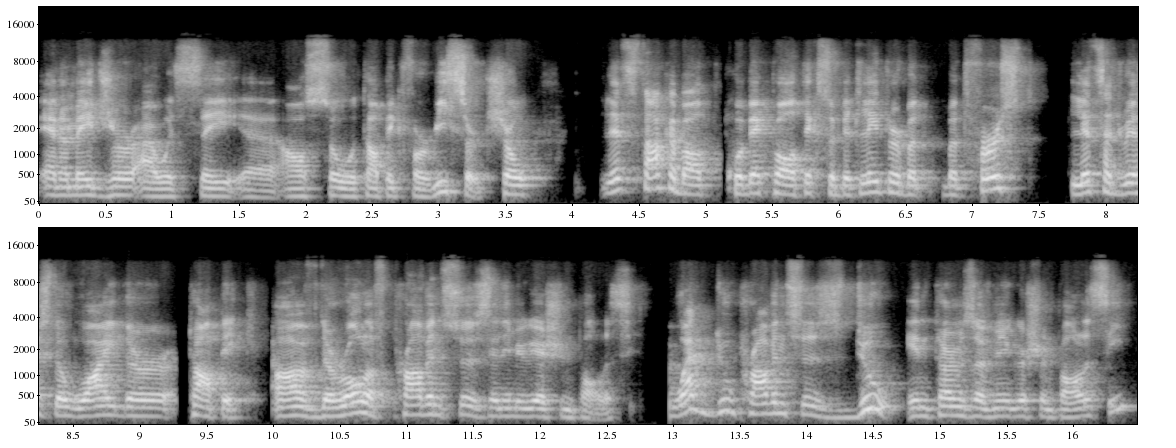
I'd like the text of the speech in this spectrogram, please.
and a major, I would say, uh, also a topic for research. So let's talk about Quebec politics a bit later. But, but first, let's address the wider topic of the role of provinces in immigration policy. What do provinces do in terms of immigration policy?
